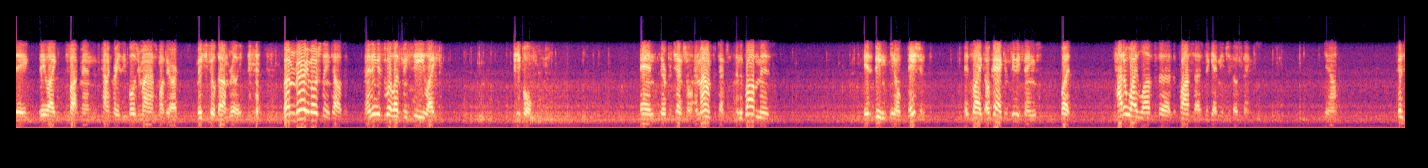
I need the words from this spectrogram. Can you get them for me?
they they like fuck man, it's kind of crazy. Blows your mind how smart they are. Makes you feel dumb, really. but I'm very emotionally intelligent, and I think this is what lets me see like people and their potential and my own potential. And the problem is is being you know patient. It's like okay, I can see these things, but how do I love the the process to get me to those things? You know, because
